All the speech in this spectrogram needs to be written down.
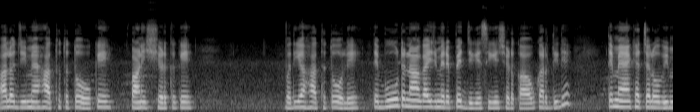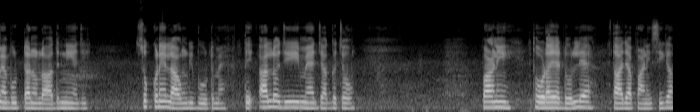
ਆ ਲਓ ਜੀ, ਮੈਂ ਹੱਥ ਹੁੱਥ ਧੋ ਕੇ, ਪਾਣੀ ਛਿੜਕ ਕੇ, ਵਧੀਆ ਹੱਥ ਧੋ ਲਏ। ਤੇ ਬੂਟ ਨਾ ਗਾਈਜ਼ ਮੇਰੇ ਭਿੱਜ ਗਏ ਸੀਗੇ ਛਿੜਕਾਓ ਕਰਦੀ ਦੇ। ਤੇ ਮੈਂ ਕਿਹਾ ਚਲੋ ਵੀ ਮੈਂ ਬੂਟਾਂ ਨੂੰ ਲਾ ਦਿੰਨੀ ਆ ਜੀ। ਸੁੱਕਣੇ ਲਾਉਂਗੀ ਬੂਟ ਮੈਂ। ਤੇ ਆ ਲਓ ਜੀ, ਮੈਂ ਜੱਗ ਚੋਂ ਪਾਣੀ ਥੋੜਾ ਜਿਹਾ ਡੋਲਿਆ। ਤਾਜ਼ਾ ਪਾਣੀ ਸੀਗਾ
